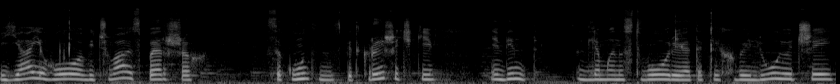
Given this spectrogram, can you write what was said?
Я його відчуваю з перших секунд з-під кришечки. Він для мене створює такий хвилюючий,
